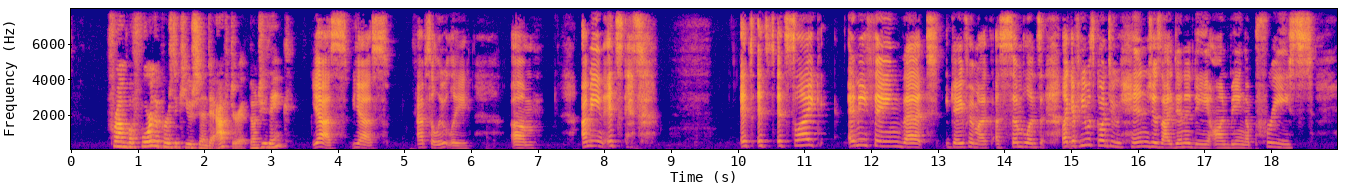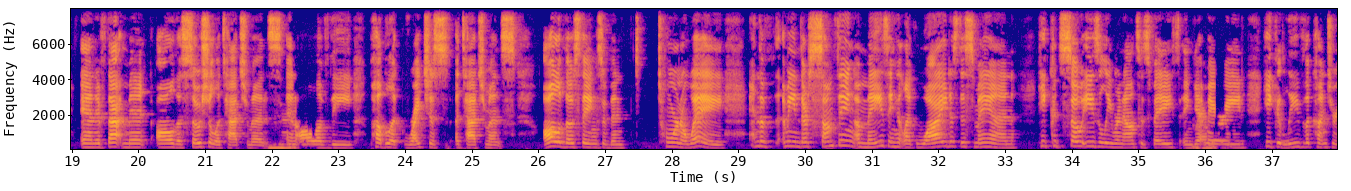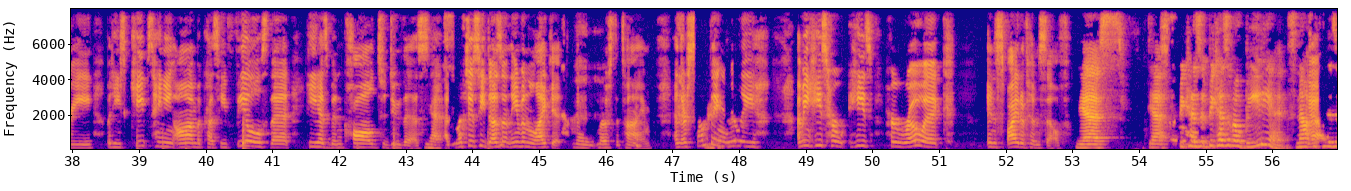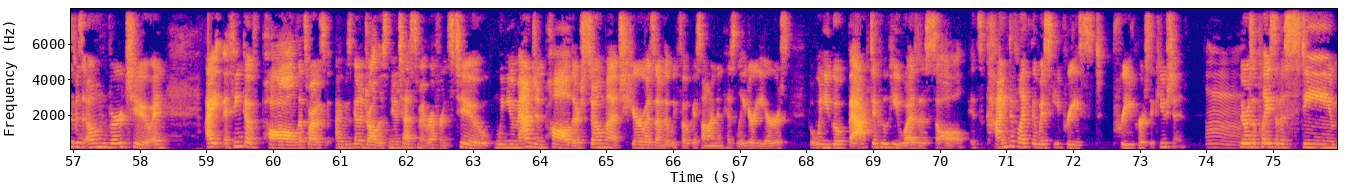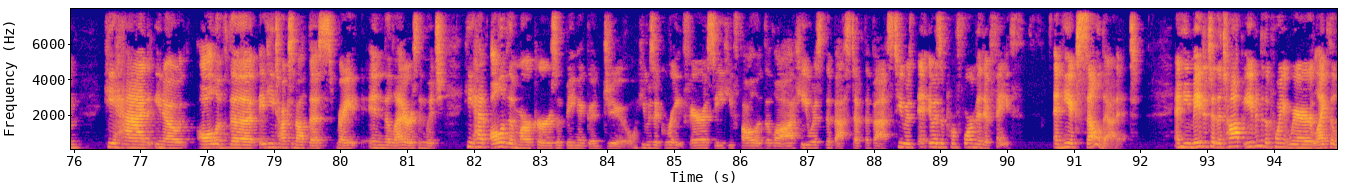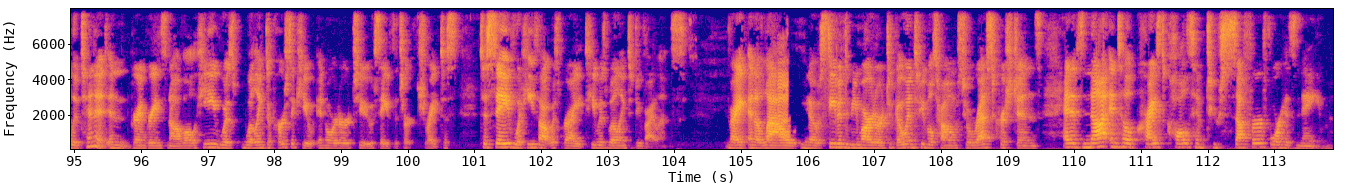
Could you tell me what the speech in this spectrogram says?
from before the persecution to after it don't you think? Yes, yes, absolutely. Um, I mean, it's it's it's it's it's like anything that gave him a, a semblance. Like if he was going to hinge his identity on being a priest, and if that meant all the social attachments Mhm. and all of the public righteous attachments, all of those things have been torn away. And the I mean, there's something amazing that like, why does this man? He could so easily renounce his faith and get Right. married. He could leave the country, but he keeps hanging on because he feels that he has been called to do this. yes As much as he doesn't even like it most of the time. And there's something really I mean, he's her he's heroic in spite of himself. yes yes because because of obedience not Yeah. because of his own virtue and I, I think of Paul. That's why I was I was going to draw this New Testament reference too. When you imagine Paul, there's so much heroism that we focus on in his later years. But when you go back to who he was as Saul, it's kind of like the whiskey priest pre-persecution. Mm. There was a place of esteem. He had, you know, all of the. He talks about this right in the letters in which he had all of the markers of being a good Jew. He was a great Pharisee. He followed the law. He was the best of the best. He was it was a performative faith and he excelled at it. And he made it to the top even to the point where like the lieutenant in Graham Greene's novel, he was willing to persecute in order to save the church, right? To to save what he thought was right, he was willing to do violence. Right? And allow, you know, Stephen to be martyred, to go into people's homes, to arrest Christians. And it's not until Christ calls him to suffer for his name.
